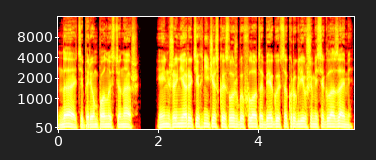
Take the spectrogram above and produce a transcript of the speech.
Да, теперь он полностью наш, Инженеры технической службы флота бегают с округлившимися глазами,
